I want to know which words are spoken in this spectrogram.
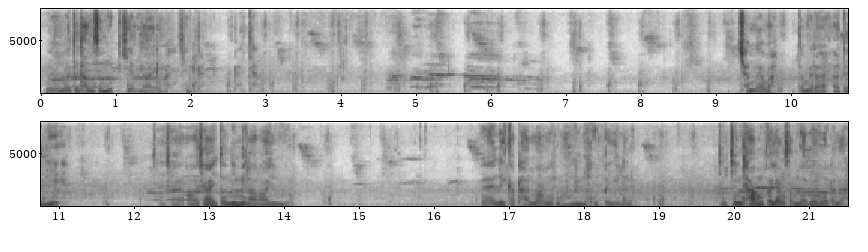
เหมือนว่าจะทำสมุดเขียนได้ด้วยเช่นกันจ้ะชั้นไหนวะจำไม่ได้อ่าตรงนี้ใช่ใช่อ๋อใช่ ตรงนี้มีลาวาอยู่เออเลยกับฐานน้องผมลืมขุดไปอีกแล้วเนี่ย จริงๆถ้ำก็ยังสำรวจไม่หมดอะนะ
